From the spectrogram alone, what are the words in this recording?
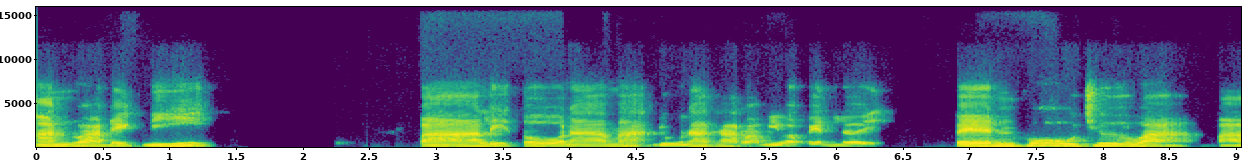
อันว่าเด็กนี้ ปาลิโตนามะ อยู่หน้าธาตุว่ามีว่าเป็นเลย เป็นผู้ชื่อว่า ปา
